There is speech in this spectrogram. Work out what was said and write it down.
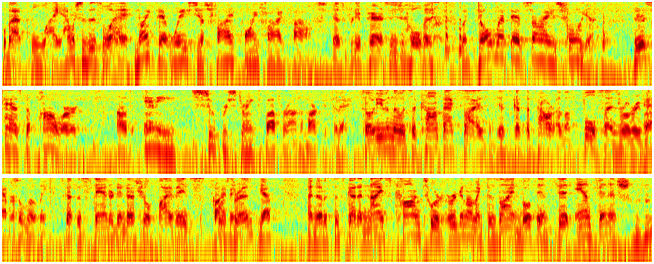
Well, that's light. How much does this weigh? Mike, that weighs just 5.5 pounds. Yeah, it's pretty apparent as soon as you hold it. but don't let that size fool you. This has the power of any super strength buffer on the market today. So even though it's a compact size, it's got the power of a full size rotary buffer. Absolutely. It's got the standard industrial 5 8 coarse thread. Yep. I noticed it's got a nice contoured ergonomic design both in fit and finish. Mm-hmm.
